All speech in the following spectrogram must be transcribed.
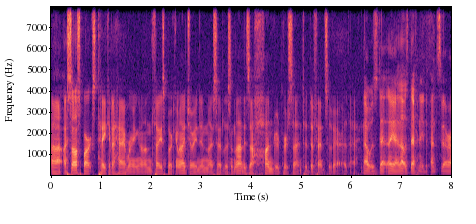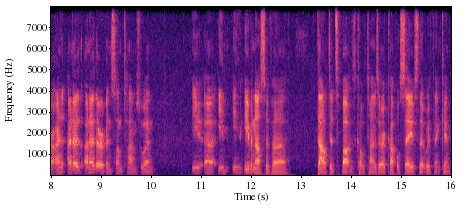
uh, I saw Sparks taking a hammering on Facebook and I joined in and I said, listen, that is a 100% a defensive error there. That was de- yeah, that was definitely a defensive error. I, I know I know there have been some times when, uh, even us have uh, doubted Sparks a couple times. There are a couple saves that we're thinking,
